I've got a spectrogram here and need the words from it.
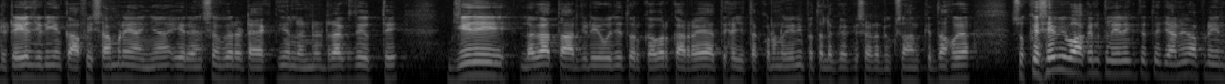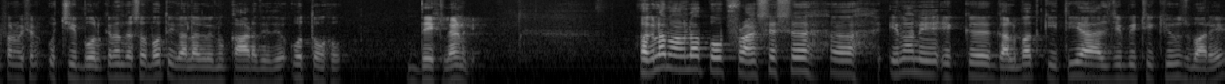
ਡਿਟੇਲ ਜਿਹੜੀਆਂ ਕਾਫੀ ਸਾਹਮਣੇ ਆਈਆਂ, ਇਹ ਰੈਂਸਮਵੇਅਰ ਅਟੈਕ ਦੀਆਂ ਲੰਡਨ ਡਰੱਗਸ ਦੇ ਉੱਤੇ ਜਿਹੜੇ ਲਗਾਤਾਰ ਜਿਹੜੇ ਉਹਦੇ ਤੋਂ ਰਿਕਵਰ ਕਰ ਰਿਹਾ ਆ ਤੇ ਹਜੇ ਤੱਕ ਉਹਨਾਂ ਨੂੰ ਇਹ ਨਹੀਂ ਪਤਾ ਲੱਗਾ ਕਿ ਸਾਡਾ ਨੁਕਸਾਨ ਕਿੱਦਾਂ ਹੋਇਆ। ਸੋ ਕਿਸੇ ਵੀ ਵਾਕਨ ਕਲੀਨਿਕ ਤੇ ਉੱਤੇ ਜਾਣੇ ਆਪਣੀ ਇਨਫੋਰਮੇਸ਼ਨ ਉੱਚੀ ਬੋਲ ਕੇ ਨਾ ਦੱਸੋ, ਬਹੁਤੀ ਗੱਲ ਅਗਲੇ ਨੂੰ ਕਾਰਡ ਦੇ ਦਿਓ, ਉਹ ਤੋਂ ਉਹ ਦੇਖ ਲੈਣਗੇ। ਅਗਲਾ ਮਾਮਲਾ ਪੋਪ ਫ੍ਰਾਂਸਿਸ ਇਹਨਾਂ ਨੇ ਇੱਕ ਗੱਲਬਾਤ ਕੀਤੀ ਆ ਐਲਜੀਬੀਟੀਕਿਊਜ਼ ਬਾਰੇ।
